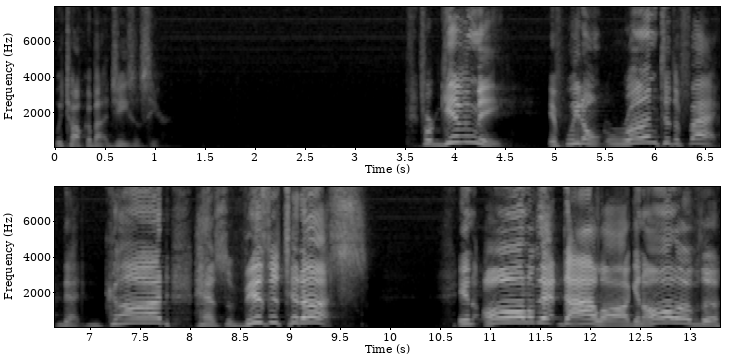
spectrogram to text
we talk about Jesus here. Forgive me if we don't run to the fact that God has visited us in all of that dialogue, in all of the,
